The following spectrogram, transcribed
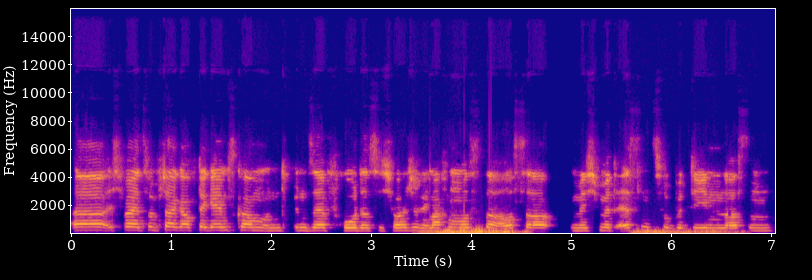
Äh, ich war jetzt fünf Tage auf der Gamescom und bin sehr froh, dass ich heute nicht machen musste, außer mich mit Essen zu bedienen lassen.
